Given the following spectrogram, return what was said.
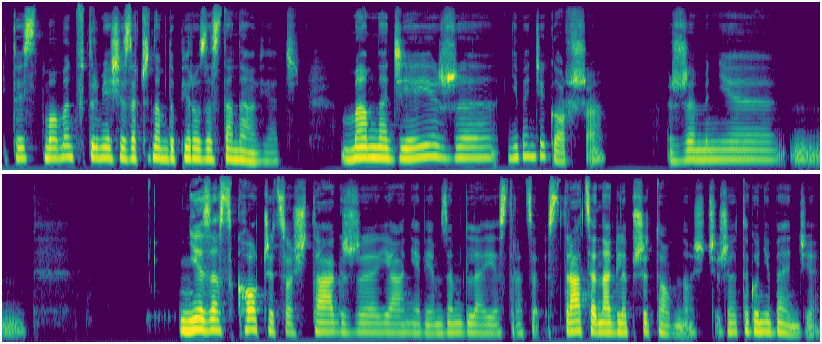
i to jest moment, w którym ja się zaczynam dopiero zastanawiać. Mam nadzieję, że nie będzie gorsza, że mnie mm, nie zaskoczy coś tak, że ja, nie wiem, zemdleję, stracę, stracę nagle przytomność, że tego nie będzie.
